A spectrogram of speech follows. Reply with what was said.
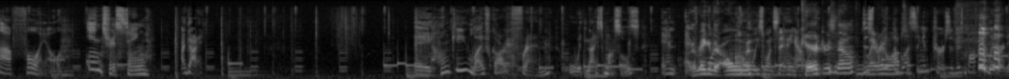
A foil. Interesting. I got it. A hunky lifeguard friend with nice muscles, and They're making their own always wants to hang out. with. Characters now? Larry Despite the the Lobster. blessing and curse of his popularity,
